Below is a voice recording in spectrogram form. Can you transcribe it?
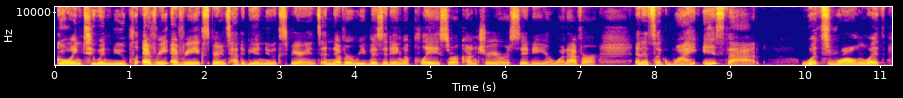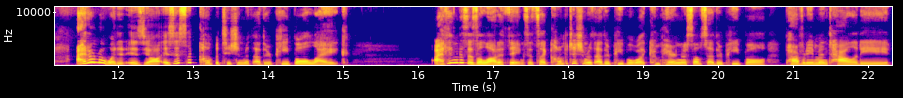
going to a new place every every experience had to be a new experience and never revisiting a place or a country or a city or whatever. And it's like why is that? What's wrong with i don't know what it is y'all is this a competition with other people like I think this is a lot of things. It's like competition with other people, we're like comparing ourselves to other people, poverty mentality.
